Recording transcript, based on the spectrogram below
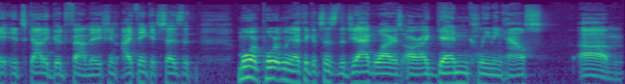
it, has got a good foundation. I think it says that. More importantly, I think it says the Jaguars are again cleaning house. Um,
